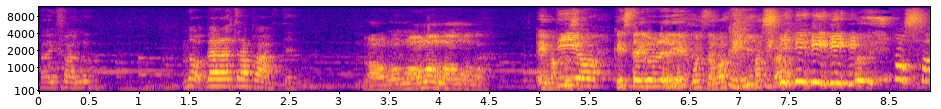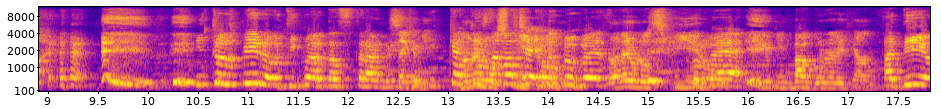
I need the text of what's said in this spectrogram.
Vai, fallo. No, dall'altra parte. La la la la la la. Eh, ma Dio. cosa- Che stregoneria è questa? Ma che mi passa? Ma che passa? Il tuo spiro ti guarda strano. Sai che mi... che cacchio sta facendo questo? Non è uno spiro. Vabbè. Io mi baggo nelle piante. Addio.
